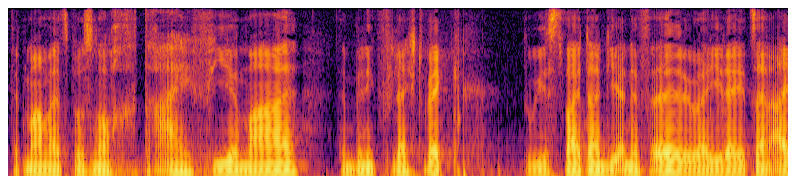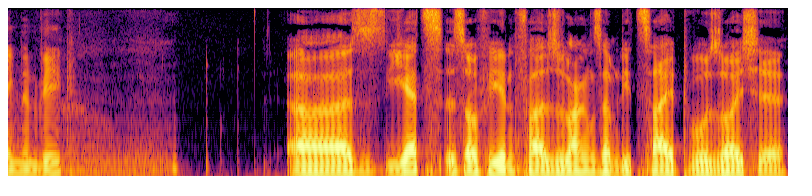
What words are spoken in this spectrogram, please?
das machen wir jetzt bloß noch drei, vier Mal, dann bin ich vielleicht weg. Du gehst weiter in die NFL oder jeder jetzt seinen eigenen Weg äh, jetzt ist auf jeden Fall so langsam die Zeit, wo solche,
